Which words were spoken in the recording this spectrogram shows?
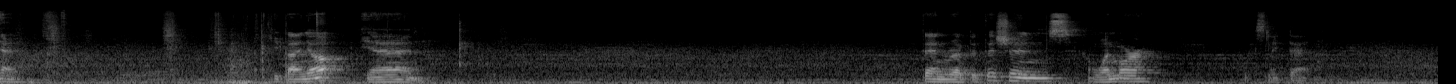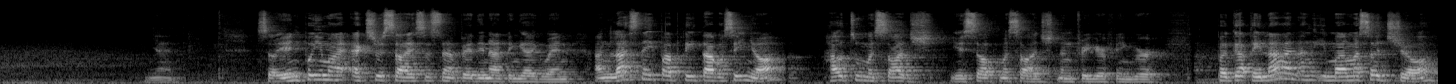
Yan. Kita nyo? Yan. 10 repetitions. One more. Just like that. Yan. So, yun po yung mga exercises na pwede natin gagawin. Ang last na ipapakita ko sa inyo, how to massage, yung self-massage ng trigger finger. Pagka kailangan ang imamassage nyo,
